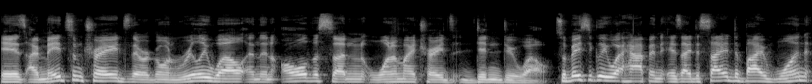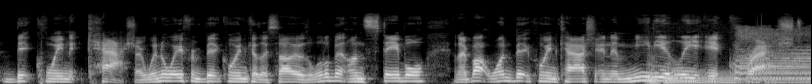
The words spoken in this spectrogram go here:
is I made some trades, they were going really well, and then all of a sudden, one of my trades didn't do well. So basically what happened is I decided to buy one Bitcoin Cash. I went away from Bitcoin because I saw it was a little bit unstable, and I bought one Bitcoin Cash, and immediately it crashed.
